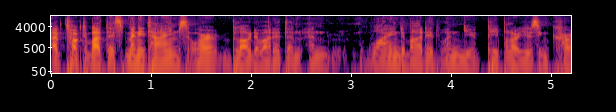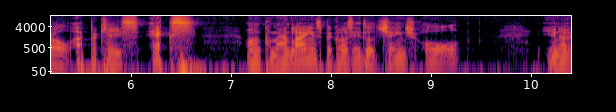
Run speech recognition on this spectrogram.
I've talked about this many times or blogged about it and, and whined about it when you people are using curl uppercase X on command lines because it'll change all, you know,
